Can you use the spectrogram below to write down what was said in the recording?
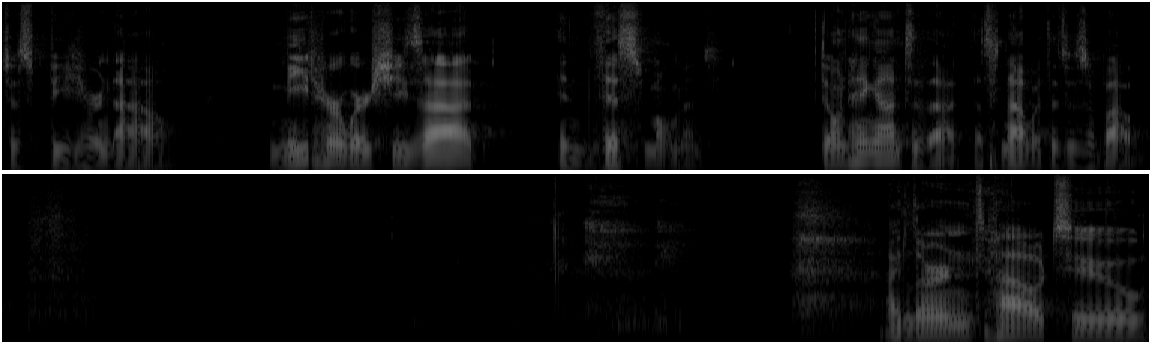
Just be here now. Meet her where she's at in this moment. Don't hang on to that. That's not what this is about. I learned how to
